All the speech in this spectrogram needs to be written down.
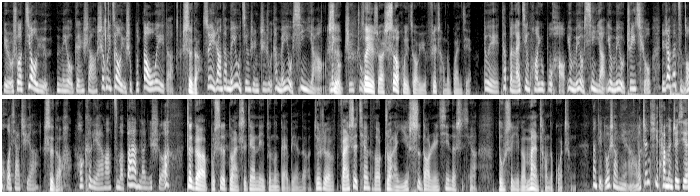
比如说教育没有跟上，社会教育是不到位的。是的，所以让他没有精神支柱，他没有信仰，没有支柱。所以说社会教育非常的关键。对他本来境况又不好，又没有信仰，又没有追求，你让他怎么活下去啊？是的，好可怜啊！怎么办呢？你说 这个不是短时间内就能改变的，就是凡是牵扯到转移世道人心的事情啊，都是一个漫长的过程。那得多少年啊！我真替他们这些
